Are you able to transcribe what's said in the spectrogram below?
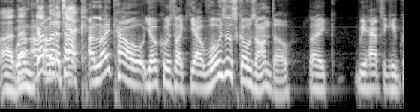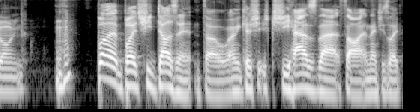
Uh, then I- gunman attack. I, I like how Yoko's like, yeah, Roses goes on though. Like we have to keep going. but but she doesn't though. I mean, because she she has that thought, and then she's like,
